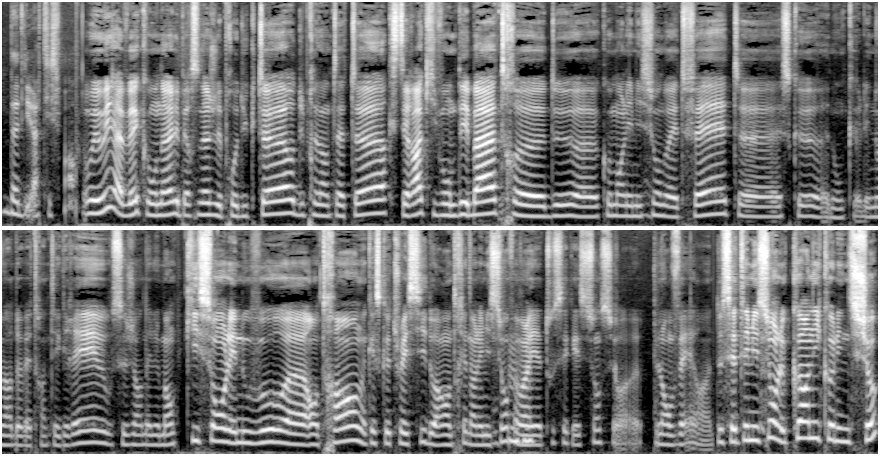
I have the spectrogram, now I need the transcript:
d'un divertissement. Oui, oui, avec, on a les personnages des producteurs, du présentateur, etc., qui vont débattre euh, de euh, comment l'émission doit être faite, euh, est-ce que donc les Noirs doivent être intégrés, ou ce genre d'éléments. Qui sont les nouveaux entrants, quest ce que Tracy doit rentrer dans l'émission? Enfin voilà, mhm. il y a toutes ces questions sur l'envers de cette émission, le Corny Collins Show,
